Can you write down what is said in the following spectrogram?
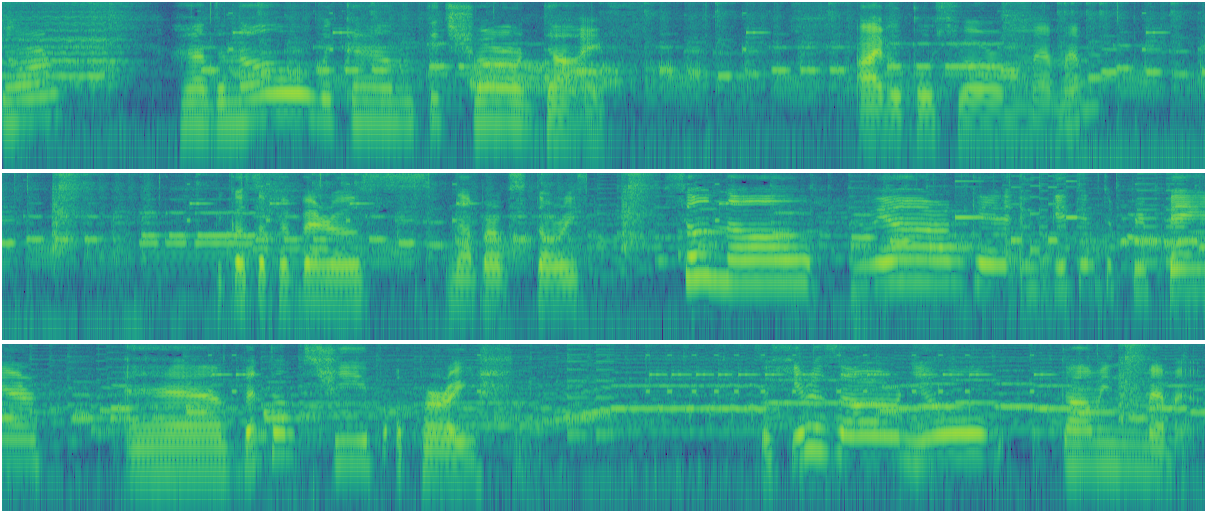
her and now we can teach her dive. I will call her Mama. Because of a various number of stories. So now we are get, getting to prepare an abandoned ship operation. So here is our new coming mama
